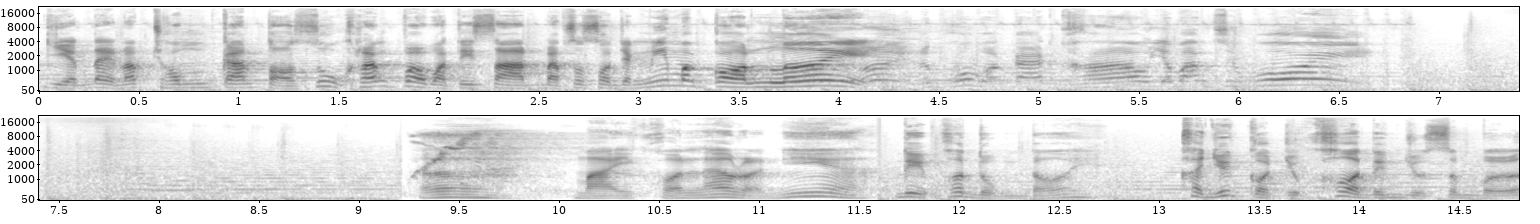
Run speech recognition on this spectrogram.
เกียรติได้รับชมการต่อสู้ครั้งประวัติศาสตร์แบบสดๆอย่างนี้มาก่อนเลยเฮ้ยผู้ประกาศข่าวอย่าบังสิโว้ยเอ้ยมาอีกคนแล้วเหรอเนี่ยรีบพ่อดุมน้อยข้ายึดกฎอยู่ข้อหนึ่งอยู่เสมอ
